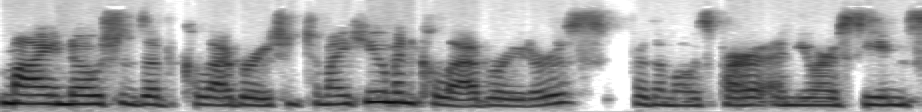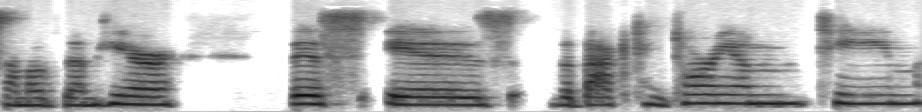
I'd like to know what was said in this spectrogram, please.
my notions of collaboration to my human collaborators for the most part, and you are seeing some of them here. This is the Bactinctorium team.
